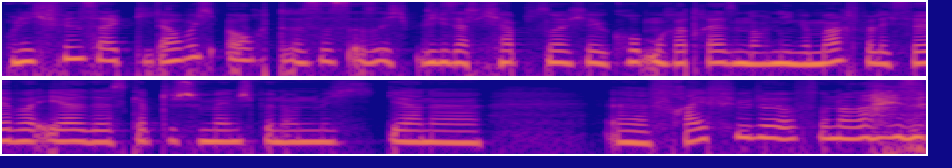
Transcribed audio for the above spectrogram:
Und ich finde es halt, glaube ich, auch, dass es, also ich, wie gesagt, ich habe solche Gruppenradreisen noch nie gemacht, weil ich selber eher der skeptische Mensch bin und mich gerne äh, frei fühle auf so einer Reise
